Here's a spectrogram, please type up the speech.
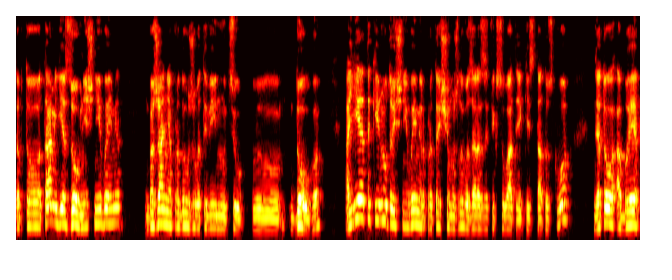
Тобто там є зовнішній вимір, бажання продовжувати війну цю е, довго. А є такий внутрішній вимір про те, що можливо зараз зафіксувати якийсь статус-кво для того, аби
